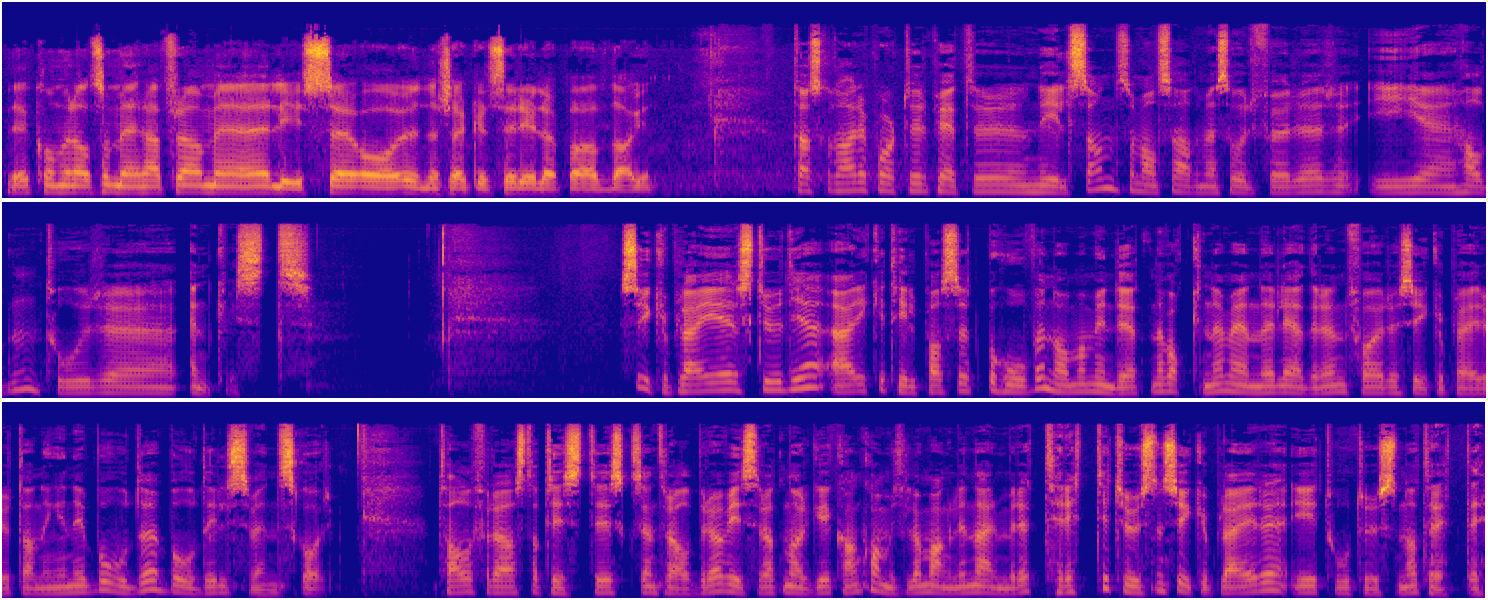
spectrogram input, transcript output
Det kommer altså mer herfra med lyset og undersøkelser i løpet av dagen. Takk skal du ha, reporter Peter Nilsson, som altså hadde med seg ordfører i Halden, Tor eh, Enquist. Sykepleierstudiet er ikke tilpasset behovet, nå må myndighetene våkne, mener lederen for sykepleierutdanningen i Bodø, Bodil Svensgaard. Tall fra Statistisk sentralbyrå viser at Norge kan komme til å mangle nærmere 30 000 sykepleiere i 2030.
